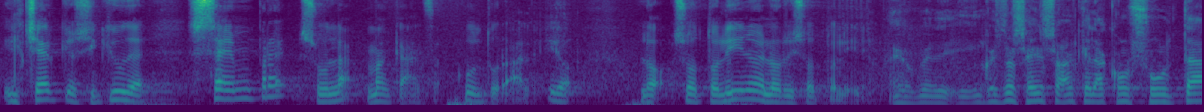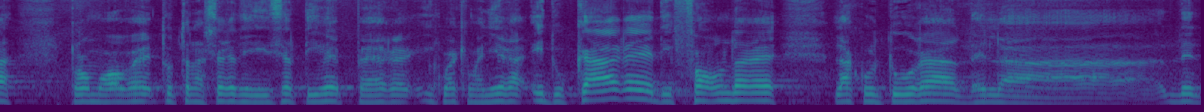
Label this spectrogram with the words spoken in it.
il cerchio si chiude sempre sulla mancanza culturale. Io lo sottolineo e lo risottolineo. Ecco, in questo senso anche la consulta promuove tutta una serie di iniziative per in qualche maniera educare e diffondere la cultura della, del,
